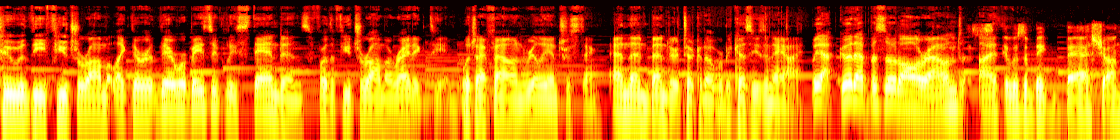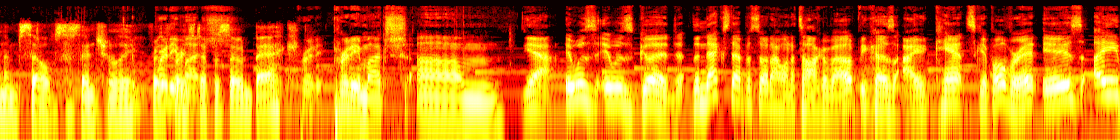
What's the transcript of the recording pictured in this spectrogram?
to the Futurama. Like there were there were basically stand-ins for the Futurama writing team, which I found really interesting. And then Bender took it over because he's an AI. But yeah, good episode all around. I it was a big bash on themselves, essentially, for the first much. episode back. Pretty pretty much. Um yeah, it was it was good. The next episode I want to talk about because I can't skip over it is a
